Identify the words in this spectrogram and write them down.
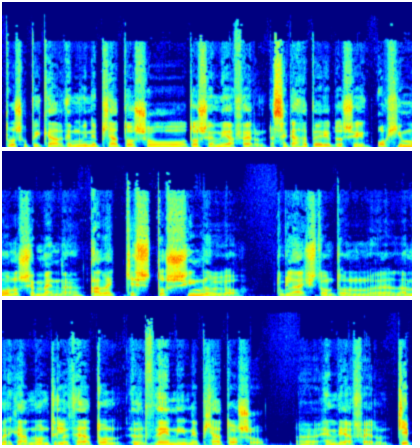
προσωπικά δεν μου είναι πια τόσο, τόσο ενδιαφέρον. Σε κάθε περίπτωση, όχι μόνο σε μένα, αλλά και στο σύνολο τουλάχιστον των ε, Αμερικανών τηλεθεατών δεν είναι πια τόσο ε, ενδιαφέρον. Και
